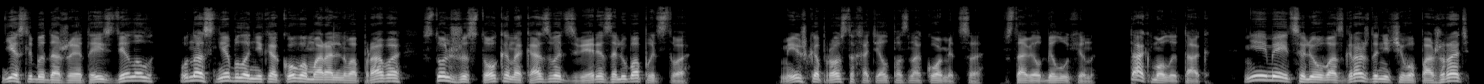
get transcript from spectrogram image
если бы даже это и сделал, у нас не было никакого морального права столь жестоко наказывать зверя за любопытство. Мишка просто хотел познакомиться, — вставил Белухин. Так, мол, и так. Не имеется ли у вас, граждане, чего пожрать,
